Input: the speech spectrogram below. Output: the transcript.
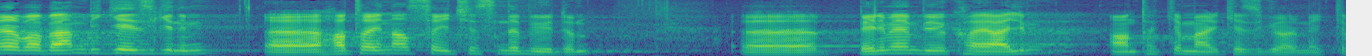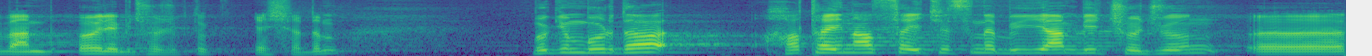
Merhaba, ben bir gezginim. Ee, Hatay'ın Asya ilçesinde büyüdüm. Ee, benim en büyük hayalim Antakya merkezi görmekti. Ben öyle bir çocukluk yaşadım. Bugün burada Hatay'ın Asya ilçesinde büyüyen bir çocuğun e,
